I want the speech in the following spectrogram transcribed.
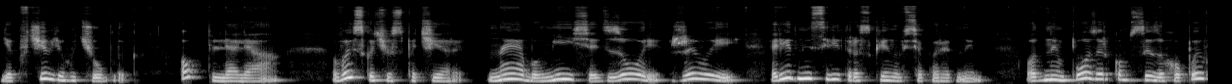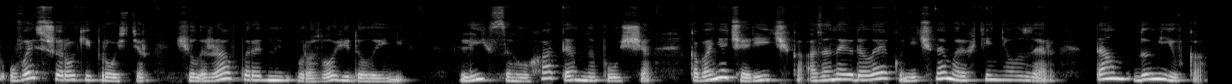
як вчив його чублик. Оп-ля-ля! Вискочив з печери. Небо, місяць, зорі, живий, рідний світ розкинувся перед ним. Одним позирком си захопив увесь широкий простір, що лежав перед ним у розлогій долині. Ліс, глуха темна пуща, кабаняча річка, а за нею далеко нічне мерехтіння озер, там домівка.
